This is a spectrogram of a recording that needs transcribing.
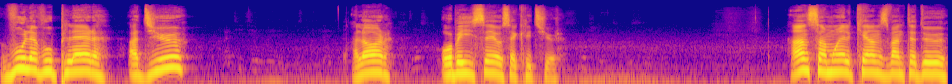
Voulez-vous plaire à Dieu Alors, obéissez aux Écritures. 1 Samuel 15, 22,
